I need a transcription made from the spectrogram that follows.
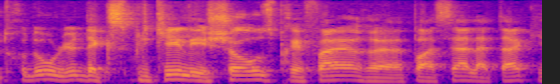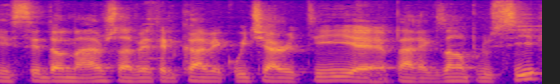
Trudeau, au lieu d'expliquer les choses, préfère euh, passer à l'attaque et c'est dommage. Ça avait été le cas avec We Charity, euh, par exemple, aussi.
